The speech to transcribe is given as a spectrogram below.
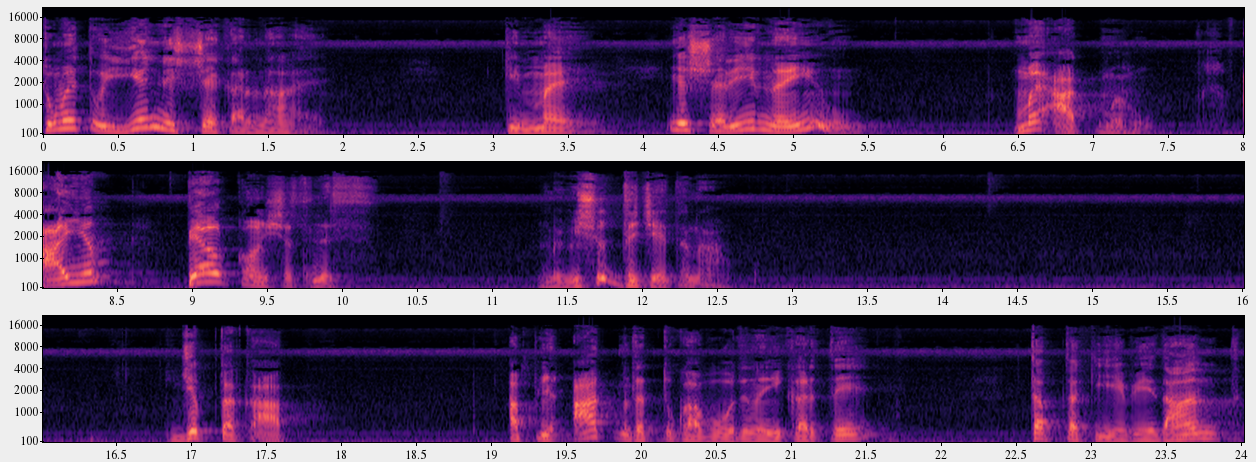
तुम्हें तो ये निश्चय करना है कि मैं ये शरीर नहीं हूँ, मैं आत्मा हूँ। आई एम प्योर कॉन्शियसनेस मैं विशुद्ध चेतना हूँ। जब तक आप अपने आत्म तत्व का बोध नहीं करते, तब तक ये वेदांत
